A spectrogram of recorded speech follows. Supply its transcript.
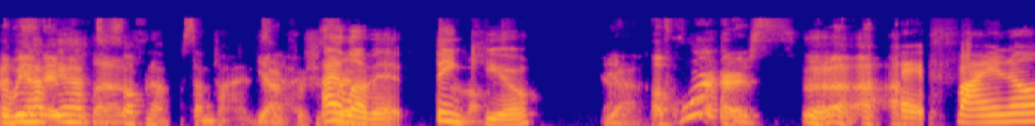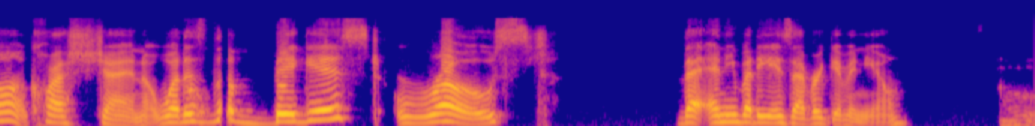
But we have we have of to soften up sometimes. Yeah, you know, for sure. I love it. Thank lot. you. Yeah, of course. Okay, final question. What is the biggest roast that anybody has ever given you? Oh,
